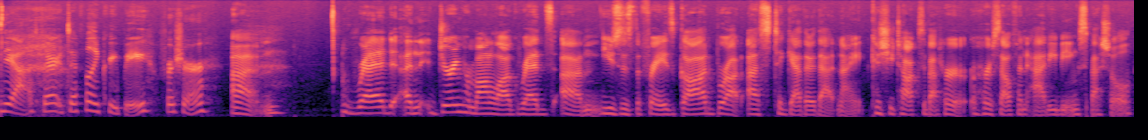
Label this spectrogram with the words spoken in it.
Yeah, they're definitely creepy for sure. Red and during her monologue, Reds um, uses the phrase "God brought us together that night" because she talks about her herself and Addie being special,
